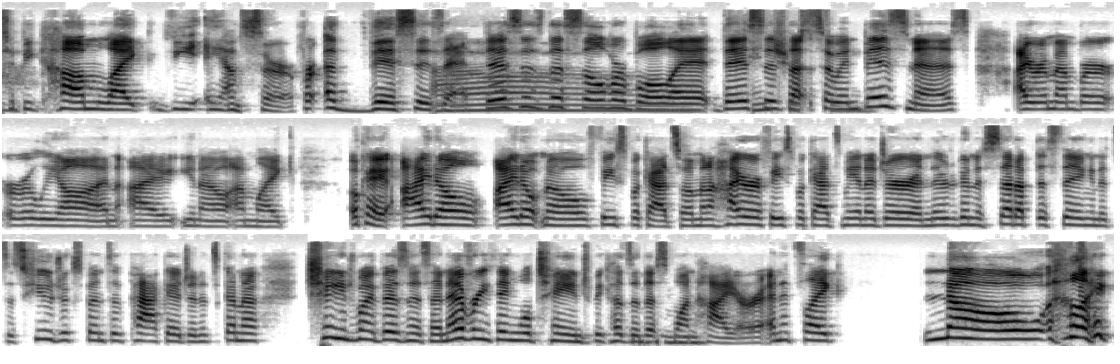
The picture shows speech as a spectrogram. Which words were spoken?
to become like the answer for uh, this is it. This is the silver Oh, bullet. This is that. So in business, I remember early on, I, you know, I'm like, okay, I don't, I don't know Facebook ads. So I'm going to hire a Facebook ads manager and they're going to set up this thing and it's this huge expensive package and it's going to change my business and everything will change because of this one Mhm. hire. And it's like, no, like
